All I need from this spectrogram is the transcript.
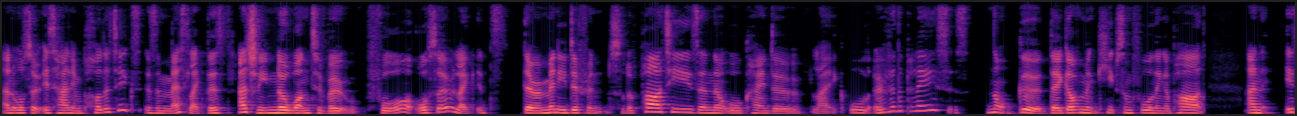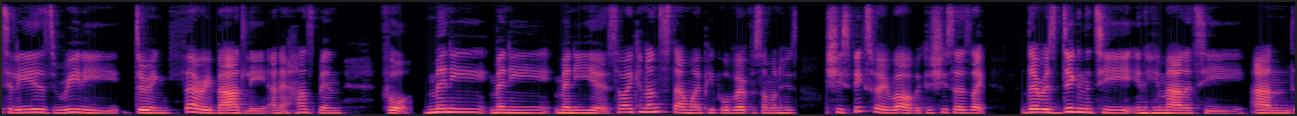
and also Italian politics is a mess. Like, there's actually no one to vote for, also. Like, it's there are many different sort of parties and they're all kind of like all over the place. It's not good. Their government keeps on falling apart. And Italy is really doing very badly and it has been for many, many, many years. So I can understand why people vote for someone who's, she speaks very well because she says like, there is dignity in humanity and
